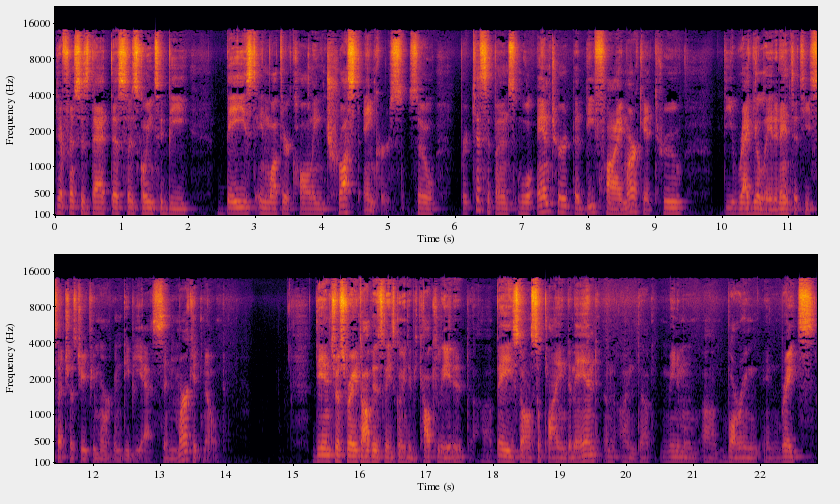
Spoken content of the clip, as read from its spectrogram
difference is that this is going to be based in what they're calling trust anchors. So participants will enter the DeFi market through the regulated entities such as JP Morgan, DBS, and Market MarketNode. The interest rate obviously is going to be calculated uh, based on supply and demand and, and the minimum uh, borrowing and rates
